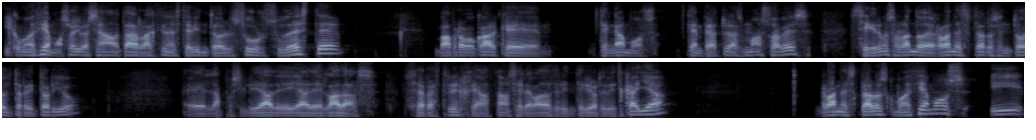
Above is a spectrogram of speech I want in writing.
Y como decíamos, hoy va a notar la acción de este viento del sur-sudeste, va a provocar que tengamos temperaturas más suaves, seguiremos hablando de grandes claros en todo el territorio, eh, la posibilidad de, de heladas se restringe a zonas elevadas del interior de Vizcaya, grandes claros, como decíamos, y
